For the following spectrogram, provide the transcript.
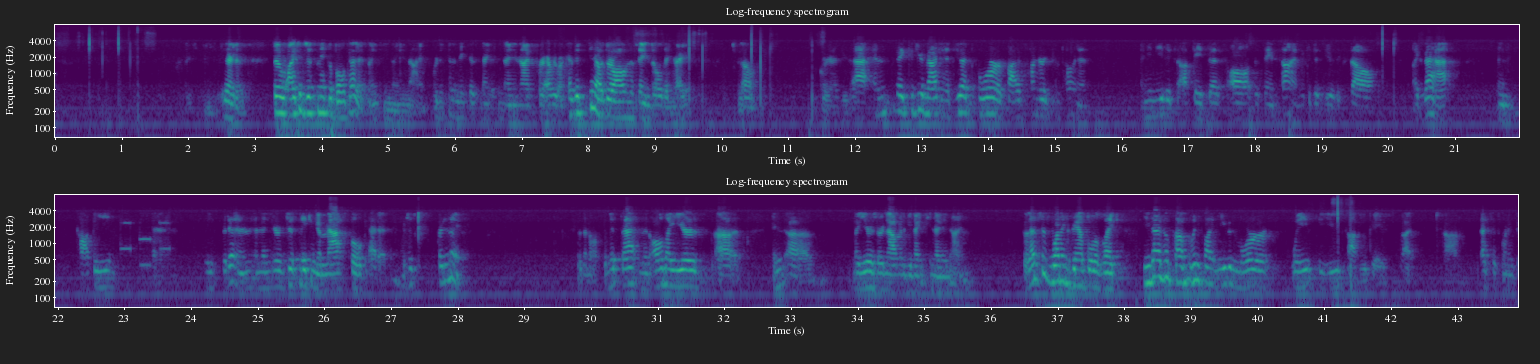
There it is. So I could just make a bold edit, 1999. We're just going to make this 1999 for everyone because it's you know they're all in the same building, right? So we're going to do that. And like, could you imagine if you had four or 500 components you needed to update this all at the same time? You could just use Excel like that and copy and paste it in, and then you're just making a mass bulk edit, which is pretty nice. So then I'll submit that, and then all my years, uh, in, uh, my years are now going to be 1999. So that's just one example of like, you guys will probably find even more ways to use copy paste, but um, that's just one example.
